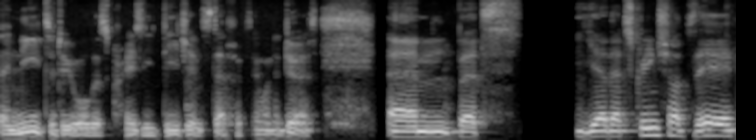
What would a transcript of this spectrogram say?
they need to do all this crazy degen stuff if they want to do it. Um, but yeah that screenshot there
